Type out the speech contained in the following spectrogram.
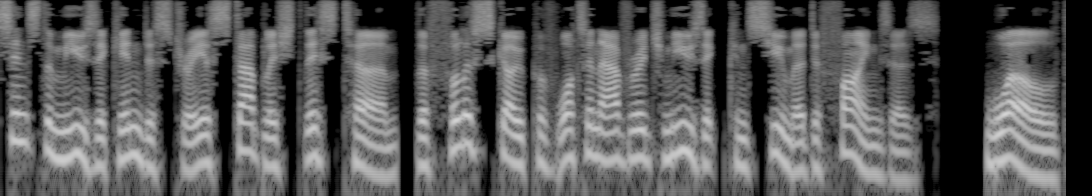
Since the music industry established this term, the fuller scope of what an average music consumer defines as world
